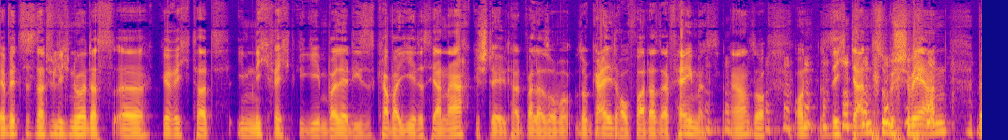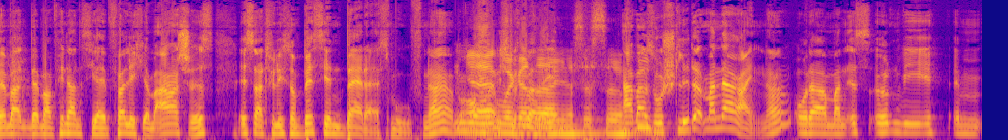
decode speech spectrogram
Der Witz ist natürlich nur, das äh, Gericht hat ihm nicht recht gegeben, weil er dieses Cover jedes Jahr nachgestellt hat, weil er so, so geil drauf war, dass er famous. Ja, so. Und sich dann zu beschweren, wenn man, wenn man finanziell völlig im Arsch ist, ist natürlich so ein bisschen Badass-Move, ne? Braucht man sagen, das ist so. Aber so schlittert man da rein, ne? Oder man ist irgendwie im,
